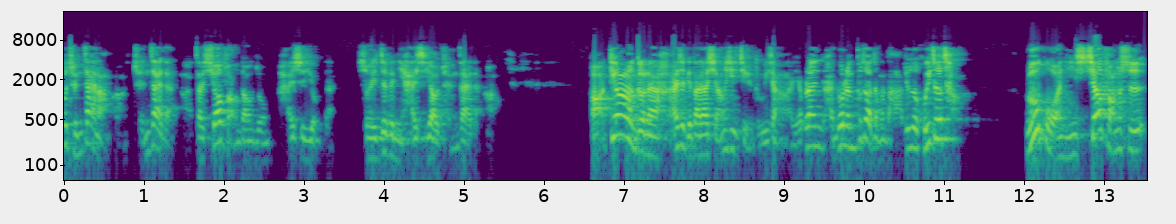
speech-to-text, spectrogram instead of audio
不存在了啊？存在的啊，在消防当中还是有的，所以这个你还是要存在的啊。好，第二个呢，还是给大家详细解读一下啊，要不然很多人不知道怎么答，就是回车场。如果你消防是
